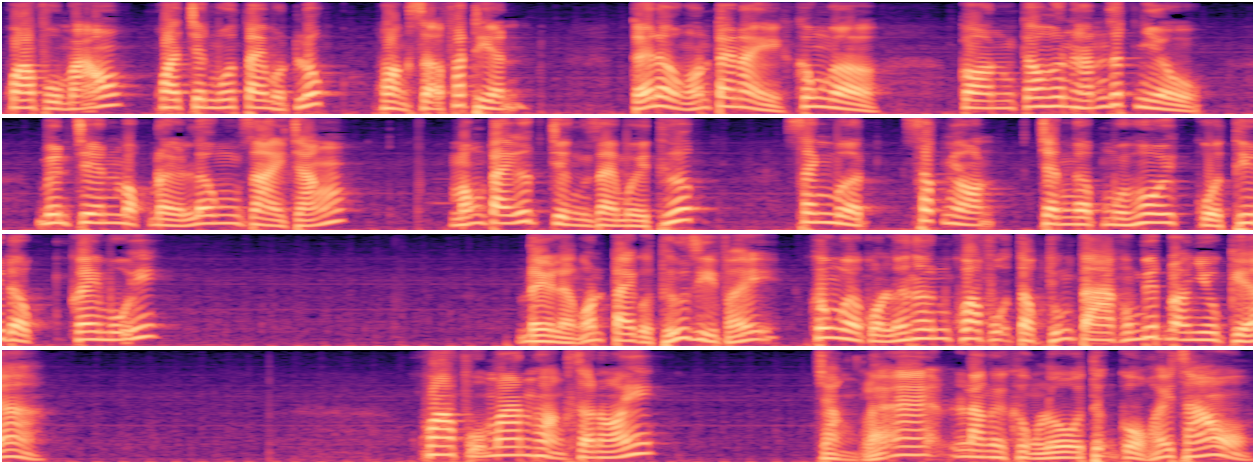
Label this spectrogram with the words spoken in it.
Khoa phủ mão, khoa chân múa tay một lúc, hoảng sợ phát hiện. Cái đầu ngón tay này không ngờ, còn cao hơn hắn rất nhiều. Bên trên mọc đầy lông dài trắng, móng tay ước chừng dài 10 thước, xanh mượt, sắc nhọn, tràn ngập mùi hôi của thi độc gây mũi. Đây là ngón tay của thứ gì vậy? Không ngờ còn lớn hơn khoa phụ tộc chúng ta không biết bao nhiêu kìa. Khoa phụ man hoảng sợ nói, chẳng lẽ là người khổng lồ thượng cổ hay sao?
